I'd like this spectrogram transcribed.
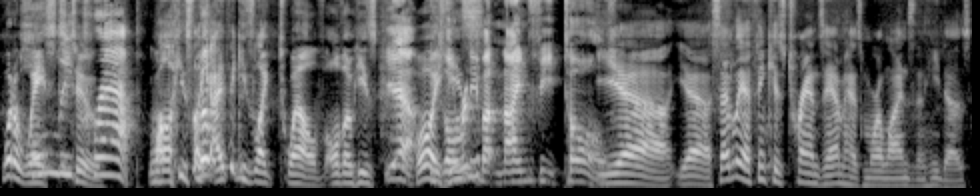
what a waste Holy too. crap! Well, he's like Well- I think he's like twelve, although he's Yeah, boy, he's, already about nine feet tall. yeah yeah. Sadly, I think his Trans Am has more lines than he does.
